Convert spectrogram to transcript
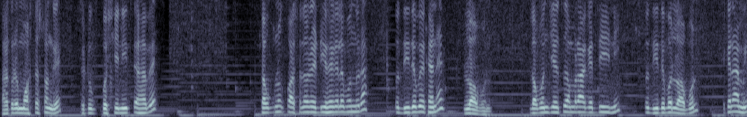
ভালো করে মশলার সঙ্গে একটু কষিয়ে নিতে হবে। সবগুলো কষানো রেডি হয়ে গেলে বন্ধুরা, তো দিয়ে দেবো এখানে লবণ। লবণ যেহেতু আমরা আগে দিইনি, তো দিয়ে দেবো লবণ। এখানে আমি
